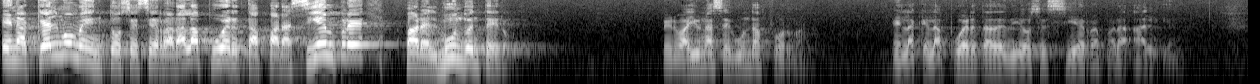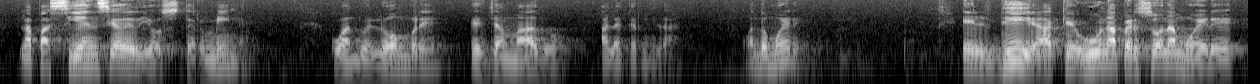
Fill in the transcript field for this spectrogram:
En aquel momento se cerrará la puerta para siempre para el mundo entero. Pero hay una segunda forma en la que la puerta de Dios se cierra para alguien. La paciencia de Dios termina cuando el hombre es llamado a la eternidad, cuando muere. El día que una persona muere,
